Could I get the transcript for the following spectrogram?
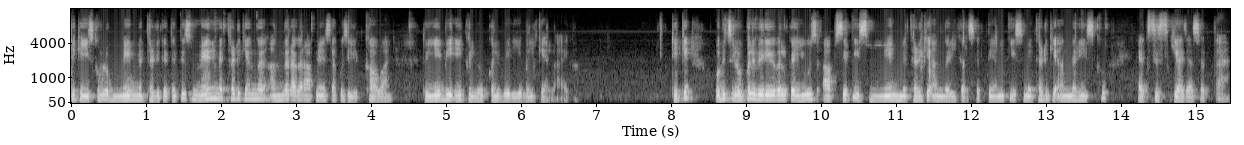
ठीक है, इसको हम लोग मेन मेथड कहते हैं। तो इस मेन मेथड के अंदर अंदर अगर आपने ऐसा कुछ लिखा हुआ है तो ये भी एक लोकल वेरिएबल कहलाएगा। ठीक है? और इस लोकल वेरिएबल का यूज़ आप सिर्फ़ इस मेन मेथड के अंदर ही कर सकते हैं, यानी कि इस मेथड के अंदर ही इसको एक्सेस किया जा सकता है।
